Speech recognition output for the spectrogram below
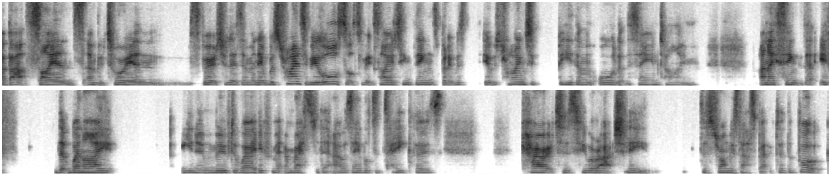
about science and Victorian spiritualism, and it was trying to be all sorts of exciting things, but it was it was trying to be them all at the same time. And I think that if that when I, you know, moved away from it and rested it, I was able to take those characters who were actually the strongest aspect of the book.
